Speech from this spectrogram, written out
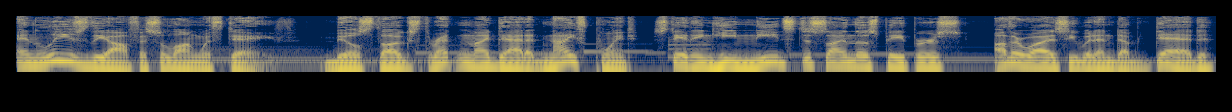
and leaves the office along with Dave. Bill's thugs threaten my dad at knife point, stating he needs to sign those papers, otherwise, he would end up dead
